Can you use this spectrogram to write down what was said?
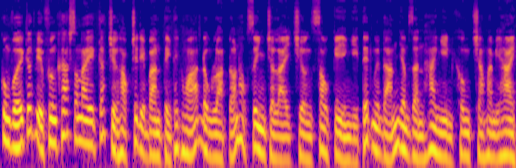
Cùng với các địa phương khác, sáng nay các trường học trên địa bàn tỉnh Thanh Hóa đồng loạt đón học sinh trở lại trường sau kỳ nghỉ Tết Nguyên đán nhâm dần 2022.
